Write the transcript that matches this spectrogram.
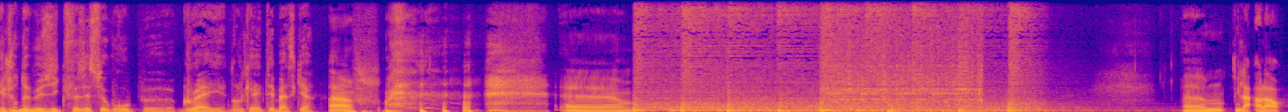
Quel genre de musique faisait ce groupe euh, Grey dans lequel était Basquiat? Ah euh, Euh, là, alors.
